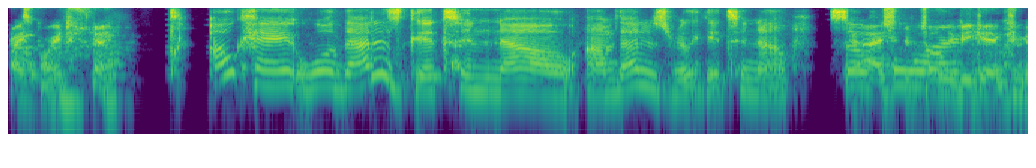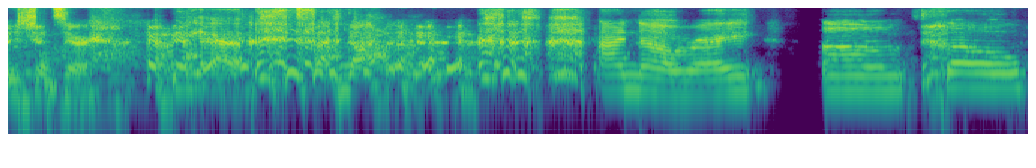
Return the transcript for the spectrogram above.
price point. okay. Well, that is good to know. Um, that is really good to know. So yeah, I should for, totally be getting commissions here. yeah. I know, right? Um, so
